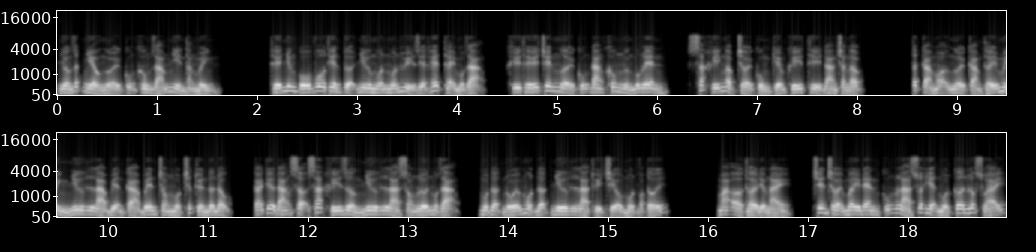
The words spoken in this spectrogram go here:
nhường rất nhiều người cũng không dám nhìn thẳng mình thế nhưng cố vô thiên tựa như muốn muốn hủy diệt hết thể một dạng, khí thế trên người cũng đang không ngừng bốc lên sắc khí ngập trời cùng kiếm khí thì đang tràn ngập. Tất cả mọi người cảm thấy mình như là biển cả bên trong một chiếc thuyền đơn độc, cái kia đáng sợ sát khí dường như là sóng lớn một dạng, một đợt nối một đợt như là thủy triều một vọt tới. Mà ở thời điểm này, trên trời mây đen cũng là xuất hiện một cơn lốc xoáy,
